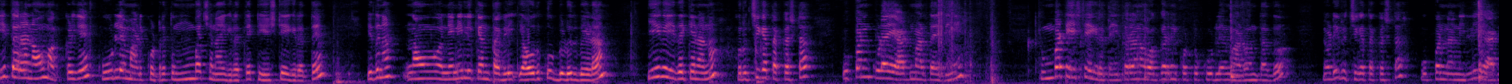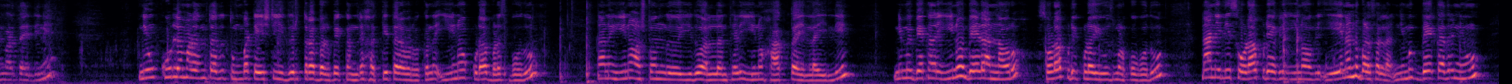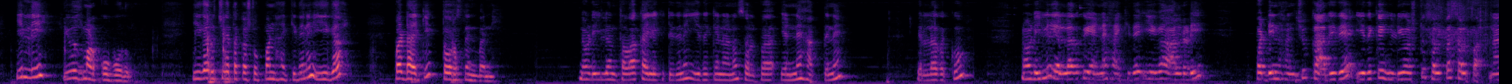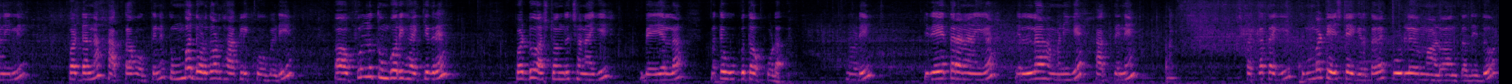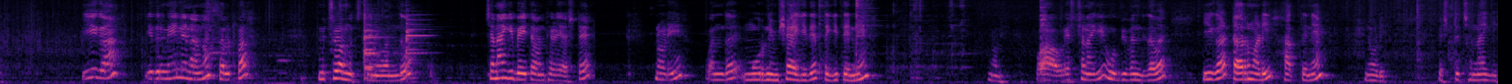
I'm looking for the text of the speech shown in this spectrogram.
ಈ ಥರ ನಾವು ಮಕ್ಕಳಿಗೆ ಕೂಡಲೇ ಮಾಡಿಕೊಟ್ರೆ ತುಂಬ ಚೆನ್ನಾಗಿರುತ್ತೆ ಟೇಸ್ಟಿಯಾಗಿರುತ್ತೆ ಇದನ್ನು ನಾವು ನೆನಿಲಿಕ್ಕೆ ಅಂತಾಗಲಿ ಯಾವುದಕ್ಕೂ ಬಿಡೋದು ಬೇಡ. ಈಗ ಇದಕ್ಕೆ ನಾನು ರುಚಿಗೆ ತಕ್ಕಷ್ಟ ಉಪ್ಪನ್ನು ಕೂಡ ಆ್ಯಡ್ ಮಾಡ್ತಾ ಇದ್ದೀನಿ. ತುಂಬ ಟೇಸ್ಟಿಯಾಗಿರುತ್ತೆ ಈ ಥರ ನಾವು ಒಗ್ಗರಣೆ ಕೊಟ್ಟು ಕೂಡಲೇ ಮಾಡುವಂಥದ್ದು. ನೋಡಿ, ರುಚಿಗೆ ತಕ್ಕಷ್ಟ ಉಪ್ಪನ್ನು ನಾನು ಇಲ್ಲಿ ಆ್ಯಡ್ ಮಾಡ್ತಾ ಇದ್ದೀನಿ. ನೀವು ಕೂಡಲೇ ಮಾಡೋವಂಥದ್ದು ತುಂಬ ಟೇಸ್ಟಿ ಇದ್ರ ಥರ ಬರಬೇಕಂದ್ರೆ, ಹತ್ತಿ ಥರ ಬರಬೇಕಂದ್ರೆ ಏನೋ ಕೂಡ ಬಳಸ್ಬೋದು. ನಾನು ಏನೋ ಅಷ್ಟೊಂದು ಇದು ಅಲ್ಲ ಅಂಥೇಳಿ ಏನೋ ಹಾಕ್ತಾ ಇಲ್ಲ ಇಲ್ಲಿ. ನಿಮಗೆ ಬೇಕಂದ್ರೆ ಏನೋ ಬೇಡ ಅನ್ನೋರು ಸೋಡಾ ಪುಡಿ ಕೂಡ ಯೂಸ್ ಮಾಡ್ಕೋಬೋದು. ನಾನಿಲ್ಲಿ ಸೋಡಾ ಪುಡಿ ಆಗಲಿ ಏನೋ ಆಗಲಿ ಏನನ್ನು ಬಳಸಲ್ಲ. ನಿಮಗೆ ಬೇಕಾದರೆ ನೀವು ಇಲ್ಲಿ ಯೂಸ್ ಮಾಡ್ಕೋಬೋದು. ಈಗ ರುಚಿಗೆ ತಕ್ಕಷ್ಟು ಉಪ್ಪನ್ನು ಹಾಕಿದ್ದೀನಿ. ಈಗ ಪಡ್ ಹಾಕಿ ತೋರಿಸ್ತೇನೆ ಬನ್ನಿ. ನೋಡಿ, ಇಲ್ಲೊಂದು ತವಾ ಕಾಯ್ಲಿಕ್ಕೆ ಇಟ್ಟಿದ್ದೀನಿ. ಇದಕ್ಕೆ ನಾನು ಸ್ವಲ್ಪ ಎಣ್ಣೆ ಹಾಕ್ತೇನೆ. ಎಲ್ಲದಕ್ಕೂ. ನೋಡಿ, ಇಲ್ಲಿ ಎಲ್ಲದಕ್ಕೂ ಎಣ್ಣೆ ಹಾಕಿದೆ. ಈಗ ಆಲ್ರೆಡಿ ಪಡ್ಡಿನ ಹಂಚು ಕಾದಿದೆ. ಇದಕ್ಕೆ ಹಿಡಿಯೋಷ್ಟು ಸ್ವಲ್ಪ ಸ್ವಲ್ಪ. ನಾನಿಲ್ಲಿ ಪಡ್ಡನ್ನು ಹಾಕ್ತಾ ಹೋಗ್ತೇನೆ. ತುಂಬ ದೊಡ್ಡ ದೊಡ್ಡದು ಹಾಕ್ಲಿಕ್ಕೆ ಹೋಗಬೇಡಿ. ಫುಲ್ ತುಂಬೋರಿಗೆ ಹಾಕಿದರೆ ಪಡ್ಡು ಅಷ್ಟೊಂದು ಚೆನ್ನಾಗಿ ಬೇಯಲ್ಲ. ಮತ್ತು ಉಬ್ಬುತ್ತಾವೆ ಕೂಡ. ನೋಡಿ, ಇದೇ ಥರ ನಾನೀಗ ಎಲ್ಲ ಮಣಿಗೆ ಹಾಕ್ತೇನೆ. ಸಖತ್ತಾಗಿ ತುಂಬ ಟೇಸ್ಟಿಯಾಗಿರ್ತವೆ ಕೂಡಲೇ ಮಾಡೋ ಇದು ಈಗ ಇದ್ರ ಮೇಲೆ ನಾನು ಸ್ವಲ್ಪ ಮುಚ್ಚಳ ಮುಚ್ತೇನೆ ಒಂದು. ಚೆನ್ನಾಗಿ ಬೇಯ್ತಾವ ಅಂಥೇಳಿ ಅಷ್ಟೇ. ನೋಡಿ, ಒಂದು ಮೂರು ನಿಮಿಷ ಆಗಿದೆ, ತೆಗಿತೇನೆ. ನೋಡಿ, ವಾವ್, ಎಷ್ಟು ಚೆನ್ನಾಗಿ ಉಬ್ಬಿ ಬಂದಿದ್ದಾವೆ ಈಗ ಟರ್ನ್ ಮಾಡಿ ಹಾಕ್ತೇನೆ. ನೋಡಿ, ಎಷ್ಟು ಚೆನ್ನಾಗಿ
